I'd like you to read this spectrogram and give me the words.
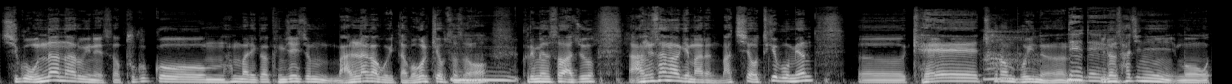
지구 온난화로 인해서 북극곰 한 마리가 굉장히 좀 말라가고 있다. 먹을 게 없어서. 음. 그러면서 아주 앙상하게 마른 마치 어떻게 보면 어 개처럼 아. 보이는 네네. 이런 사진이 뭐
